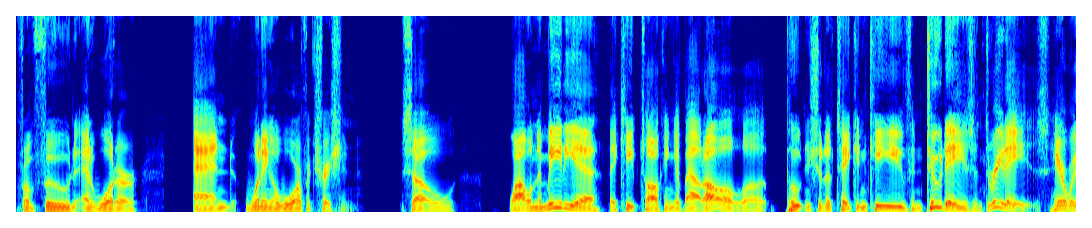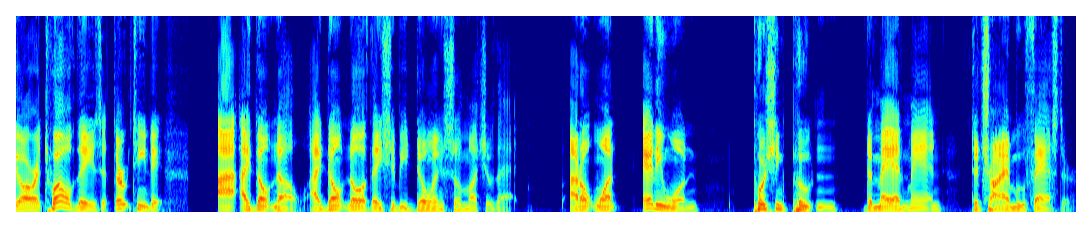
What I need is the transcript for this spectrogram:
from food and water, and winning a war of attrition. So while in the media they keep talking about, oh, uh, Putin should have taken Kiev in two days and three days. Here we are at 12 days, at 13 days. I, I don't know. I don't know if they should be doing so much of that. I don't want anyone pushing Putin, the madman, to try and move faster.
